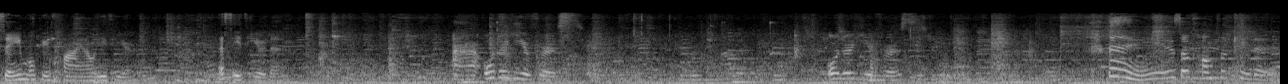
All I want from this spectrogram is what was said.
Same? Okay, fine. I'll eat here. Let's eat here then. Uh, order here first. Order here first. Hey, it's so complicated.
